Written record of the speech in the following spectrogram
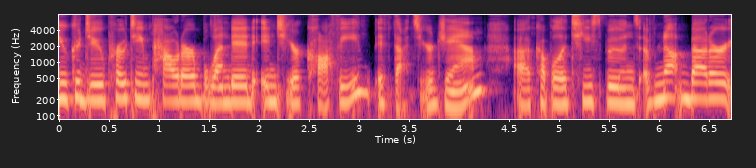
You could do protein powder blended into your coffee if that's your jam. A couple of teaspoons of nut butter.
